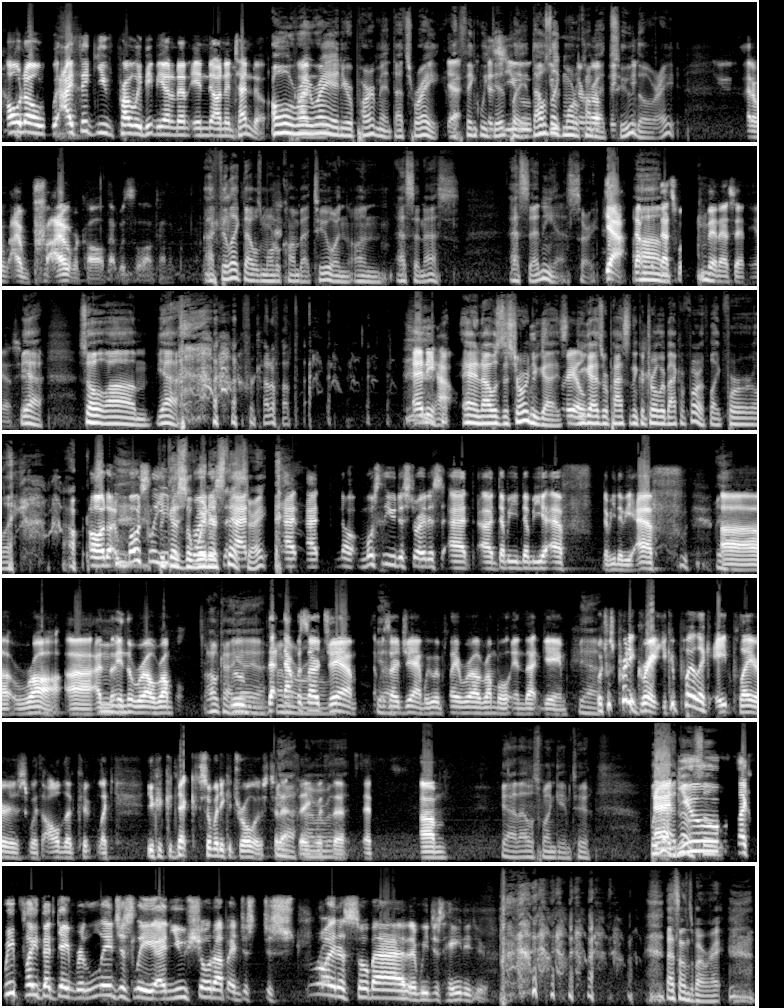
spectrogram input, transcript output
Oh no, I think you've probably beat me on an, in on Nintendo. Oh, right, I'm- right, in your apartment. That's right. Yeah, I think we did play you- it. That was like Mortal Kombat 2, though, right? I don't, I, I don't recall. That was a long time ago. I feel like that was Mortal Kombat 2 on on SNS, SNES. Sorry. Yeah, that, Um, that's what been SNES. Yeah. Yeah. So, um, yeah, I forgot about that. Anyhow, And I was destroying you guys. Real. You guys were passing the controller back and forth, like for like hours. oh no, mostly you because the destroyed winner us sticks, at, right? at, at no, mostly you destroyed us at uh, WWF WWF Yeah. uh, Raw uh, and Mm. in the Royal Rumble. Okay, We- yeah, yeah. That that was our Rumble. jam. That was our jam. We would play Royal Rumble in that game, Yeah, which was pretty great. You could play like eight players with all the like you could connect so many controllers to Yeah, that thing with the that. Um, yeah, that was fun game too. But yeah, and no, you so- like we played that game religiously, and you showed up and just destroyed us so bad, and we just hated you. that sounds about right.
